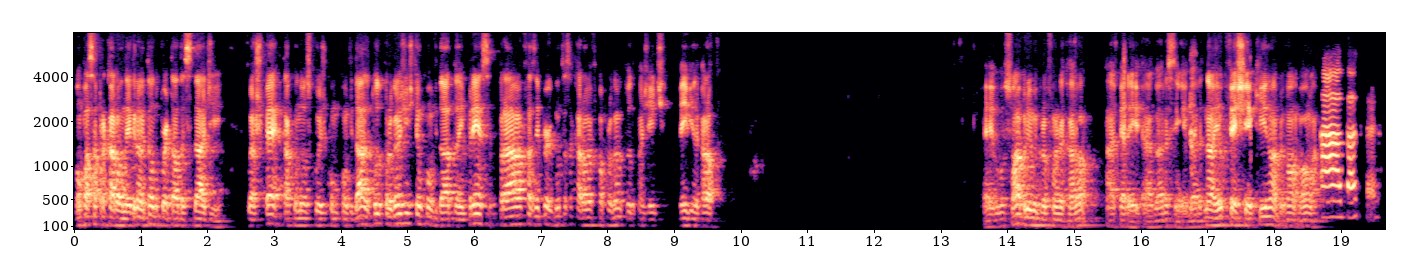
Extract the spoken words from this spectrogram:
Vamos passar para Carol Negrão, então, do Portal da Cidade Guaxupé, que está conosco hoje como convidada. Todo programa a gente tem um convidado da imprensa para fazer perguntas. A Carol vai ficar o programa todo com a gente. Bem-vinda, Carol. É, eu vou só abrir o microfone da Carol. Ah, peraí, agora sim. Agora... Não, eu que fechei aqui, não abre. Vamos, vamos lá. Ah, tá certo.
